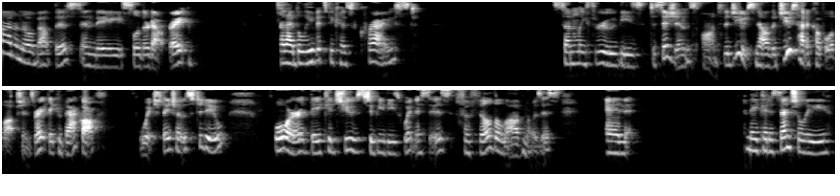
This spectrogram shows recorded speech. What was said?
I don't know about this. And they slithered out, right? And I believe it's because Christ suddenly threw these decisions onto the Jews. Now, the Jews had a couple of options, right? They could back off, which they chose to do, or they could choose to be these witnesses, fulfill the law of Moses, and they could essentially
